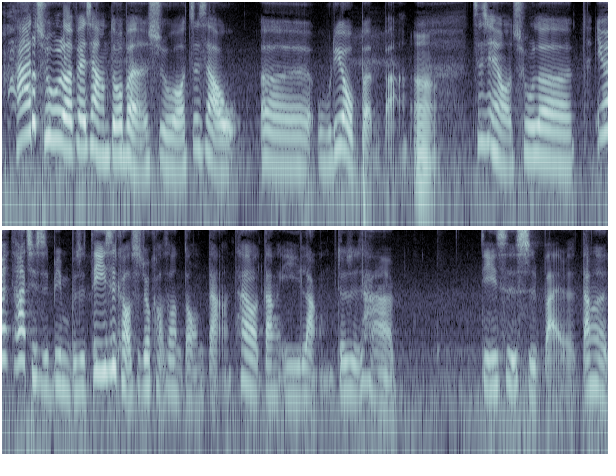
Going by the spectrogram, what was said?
他出了非常多本书哦，至少呃五六本吧。嗯，之前有出了，因为他其实并不是第一次考试就考上东大，他有当伊朗，就是他第一次失败了，当了。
